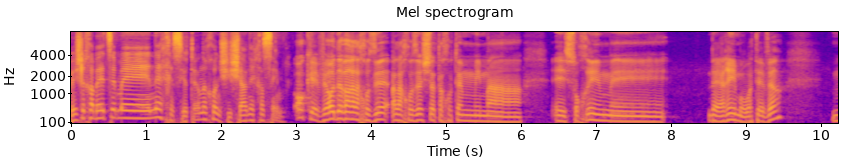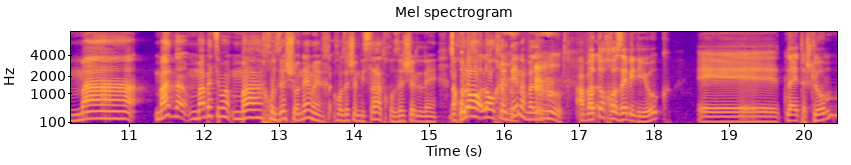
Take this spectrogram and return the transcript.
ויש לך בעצם נכס, יותר נכון, שישה נכסים. אוקיי, ועוד דבר על החוזה, על החוזה שאתה חותם עם השוכרים, אה, דיירים או וואטאבר. מה... מה, מה בעצם, מה חוזה שונה מחוזה של משרד, חוזה של... אה, אנחנו לא, לא עורכי דין, אבל... אבל אותו חוזה בדיוק, אה, תנאי תשלום,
